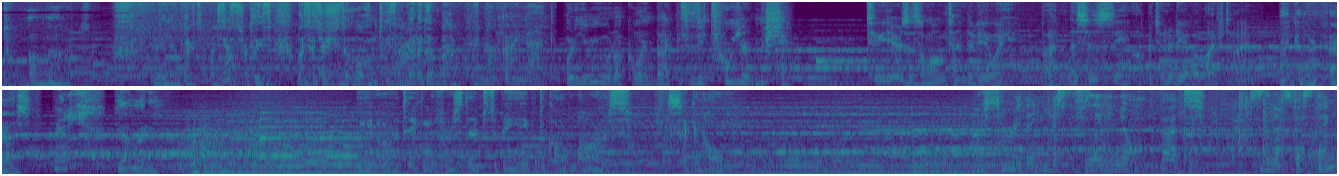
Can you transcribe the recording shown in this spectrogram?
12 hours. I need to get back to my sister, please. My sister, she's alone. Please, I gotta get back. We're not going back. What do you mean we're not going back? This is a two-year mission. Two years is a long time to be away, but this is the opportunity of a lifetime. I can learn fast. Ready? Yeah, I'm ready. We are taking the first steps to being able to call Mars a second home. We're sorry that you missed the filet mignon, but this is the next best thing.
